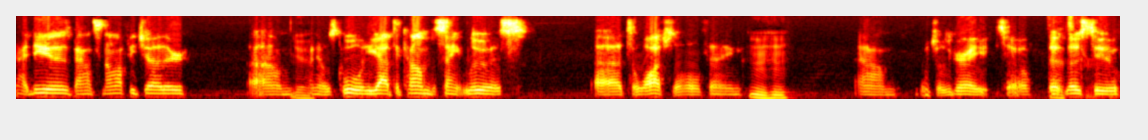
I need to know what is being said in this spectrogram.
ideas, bouncing off each other. Um, Yeah. And it was cool. He got to come to St. Louis uh, to watch the whole thing, Mm-hmm. um, which was great. So th- those two,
